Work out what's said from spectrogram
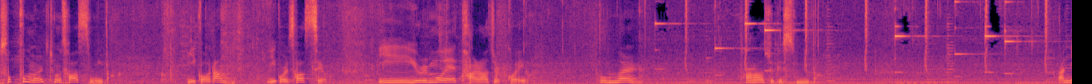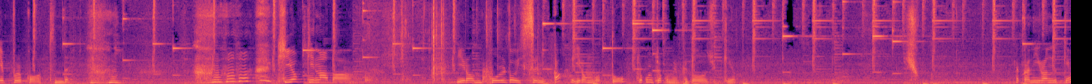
소품을 좀 사왔습니다. 이거랑 이걸 사왔어요. 이 율무에 달아줄 거예요. 봉을 달아주겠습니다. 안 예쁠 것 같은데? 귀엽긴 하다. 이런 볼도 있으니까 이런 것도 조금 조금 이렇게 넣어줄게요. 슉. 약간 이런 느낌?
